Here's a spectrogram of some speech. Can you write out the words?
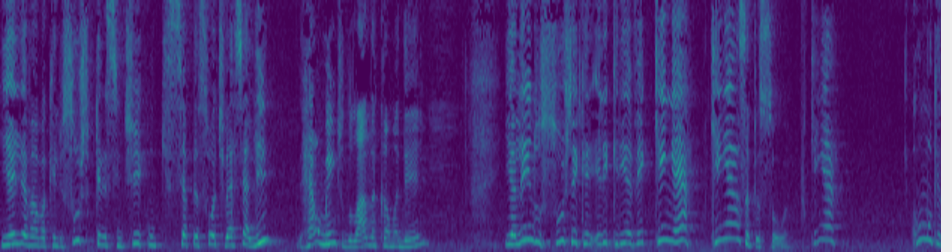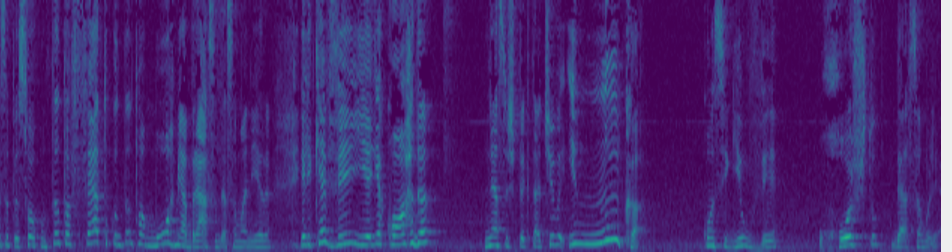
E ele levava aquele susto porque ele sentia como que se a pessoa estivesse ali realmente do lado da cama dele. E além do susto, ele queria ver quem é, quem é essa pessoa, quem é. Como que essa pessoa, com tanto afeto, com tanto amor, me abraça dessa maneira? Ele quer ver e ele acorda nessa expectativa e nunca conseguiu ver o rosto dessa mulher.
